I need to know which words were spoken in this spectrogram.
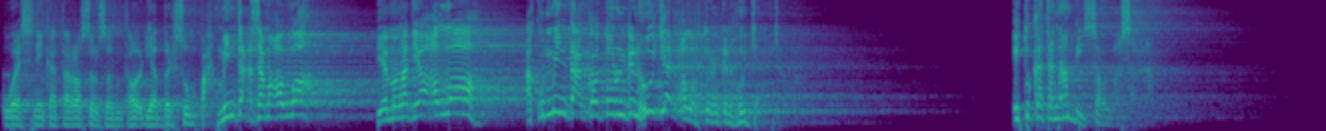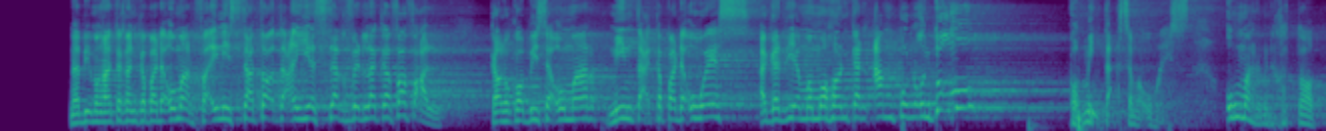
Uwais ini kata Rasul SAW. Kalau dia bersumpah minta sama Allah. Dia mengatakan ya Allah. Aku minta kau turunkan hujan. Allah turunkan hujan. Itu kata Nabi SAW. Nabi mengatakan kepada Umar, "Fa ini istata'ta an yastaghfir laka faf'al." Kalau kau bisa Umar, minta kepada Uwais agar dia memohonkan ampun untukmu. Kau minta sama Uwais. Umar bin Khattab,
